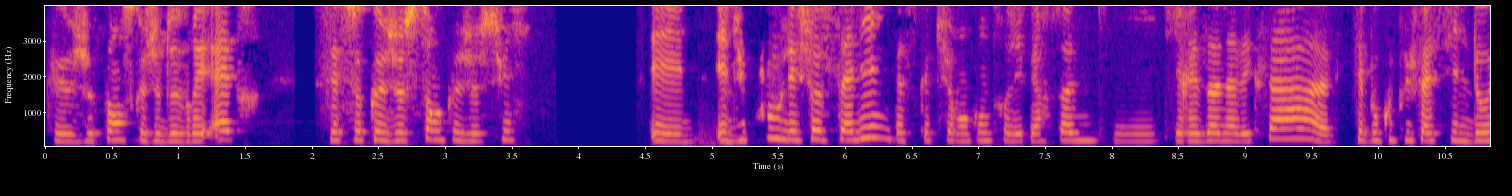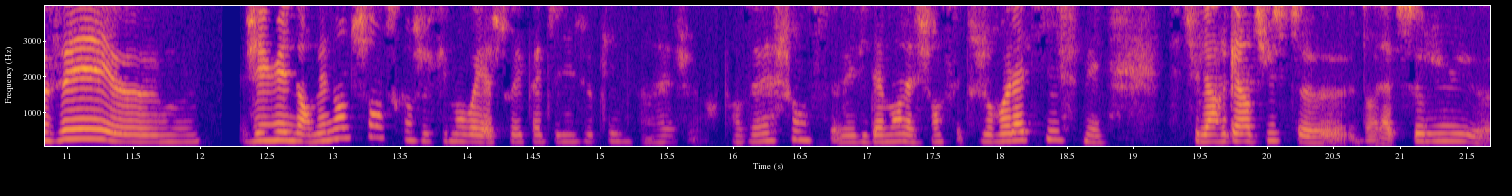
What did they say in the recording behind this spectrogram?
que je pense que je devrais être, c'est ce que je sens que je suis. Et, et du coup, les choses s'alignent parce que tu rencontres les personnes qui, qui résonnent avec ça. C'est beaucoup plus facile d'oser. J'ai eu énormément de chance quand je fais mon voyage sur les pas de Jenny Joplin. Là, je repense de la chance. Euh, évidemment, la chance c'est toujours relatif, mais si tu la regardes juste euh, dans l'absolu, euh,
